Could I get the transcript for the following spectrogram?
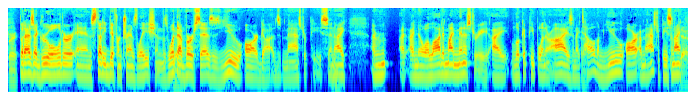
right. But as I grew older and studied different translations, what Yeah. that verse says is, "You are God's masterpiece." And I, I, I I know a lot in my ministry. I look at people in their eyes and I tell them, "You are a masterpiece." And I Yeah.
